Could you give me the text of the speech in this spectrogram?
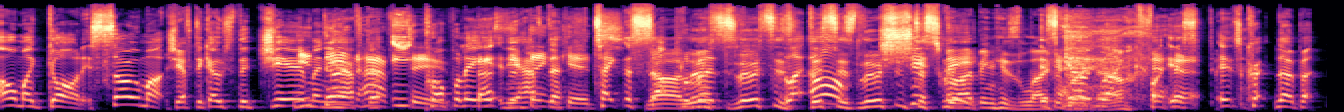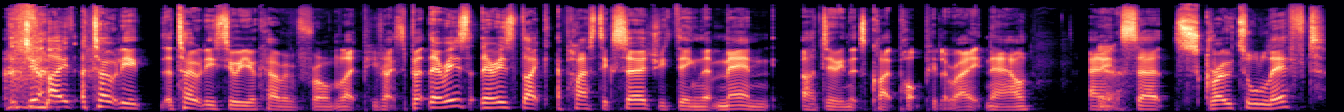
oh my god, it's so much. You have to go to the gym You and you don't have to have eat properly That's and you have thing, to kids. take the No, supplements. Lewis, Lewis is Like, this oh, is Lewis is shit me. describing his life It's right going now. like it's it's cra- no, but do you- I, I totally I totally see where you're coming from, like P-Flax. But there is there is like a plastic surgery thing that men are doing that's quite popular right now, and Yeah. it's a scrotal lift,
